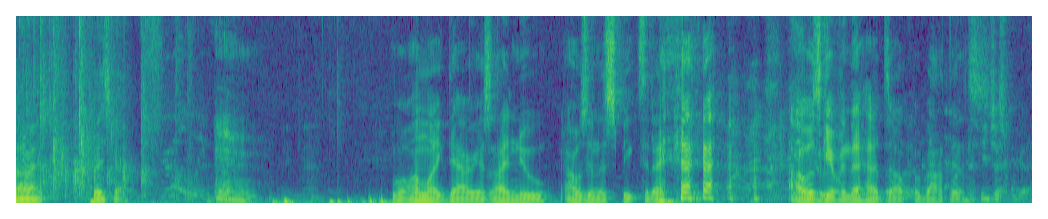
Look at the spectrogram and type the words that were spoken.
All right. Praise God. Well, unlike Darius, I knew I was going to speak today. I was given the heads up about this. He just forgot.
